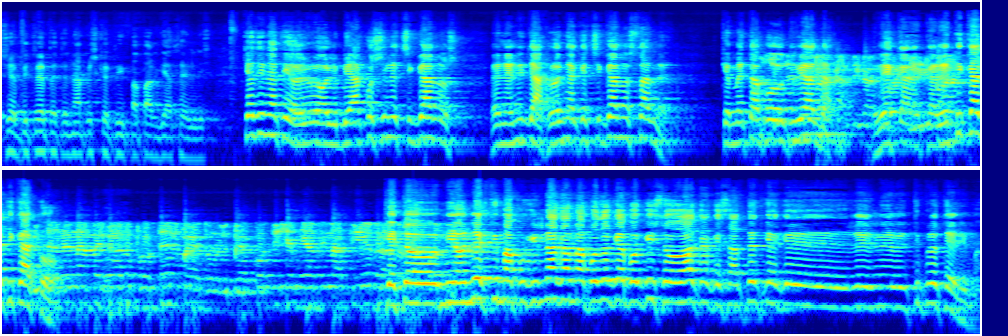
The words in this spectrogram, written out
σου επιτρέπεται να πεις και ότι παπαριά θέλεις. Πιο δυνατή, ο Ολυμπιακός είναι τσιγκάνος 90 χρόνια και τσιγκάνος θα είναι. Και μετά από 30. Ρε, κα- κα- ρε, τι κάτι κακό. Και το μειονέκτημα που γυρνάγαμε από εδώ και από εκεί στο άκρα και στα τέτοια και ε, ε, τι προτέρημα.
